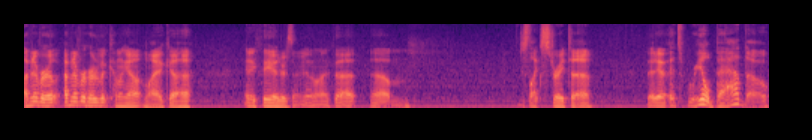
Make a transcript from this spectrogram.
I've never I've never heard of it coming out in like uh, any theaters or anything like that. Um, just like straight to video. It's real bad though,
